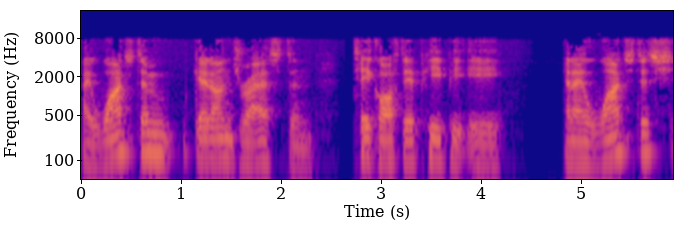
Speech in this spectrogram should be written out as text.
I watched them get undressed and take off their PPE. And I watched this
